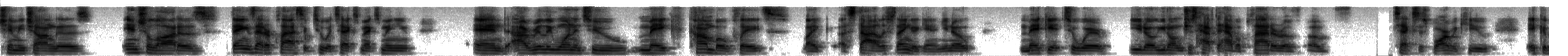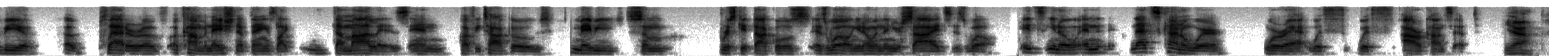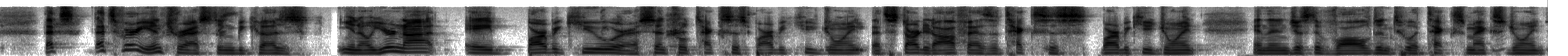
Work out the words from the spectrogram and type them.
chimichangas, enchiladas, things that are classic to a Tex-Mex menu. And I really wanted to make combo plates like a stylish thing again, you know, make it to where, you know, you don't just have to have a platter of, of Texas barbecue. It could be a, a platter of a combination of things like tamales and puffy tacos, maybe some brisket tacos as well, you know, and then your sides as well. It's, you know, and that's kind of where we're at with with our concept. Yeah. That's that's very interesting because, you know, you're not a barbecue or a Central Texas barbecue joint that started off as a Texas barbecue joint and then just evolved into a Tex-Mex joint.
